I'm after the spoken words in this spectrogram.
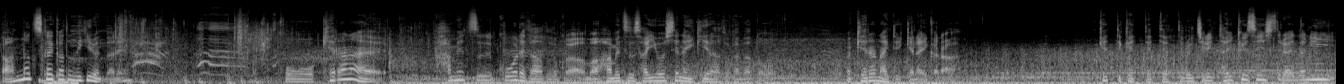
あんな使い方できるんだね。こう蹴らない。破滅壊れた後とか、まあ、破滅採用してないキラーとかだと、まあ、蹴らないといけないから蹴って蹴ってってやってるうちに耐久戦してる間に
